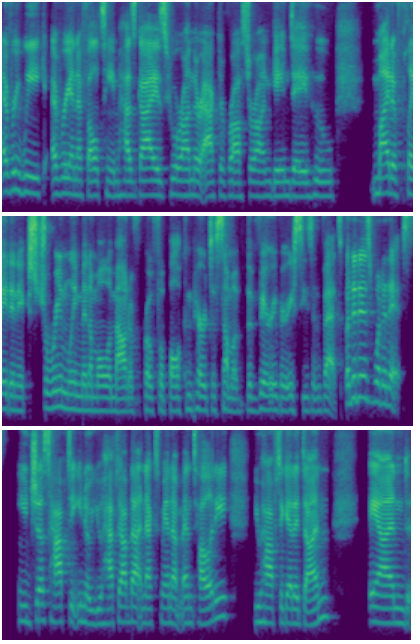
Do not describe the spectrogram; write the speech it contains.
every week, every NFL team has guys who are on their active roster on game day who might have played an extremely minimal amount of pro football compared to some of the very, very seasoned vets. But it is what it is. You just have to, you know, you have to have that next man up mentality. You have to get it done. And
